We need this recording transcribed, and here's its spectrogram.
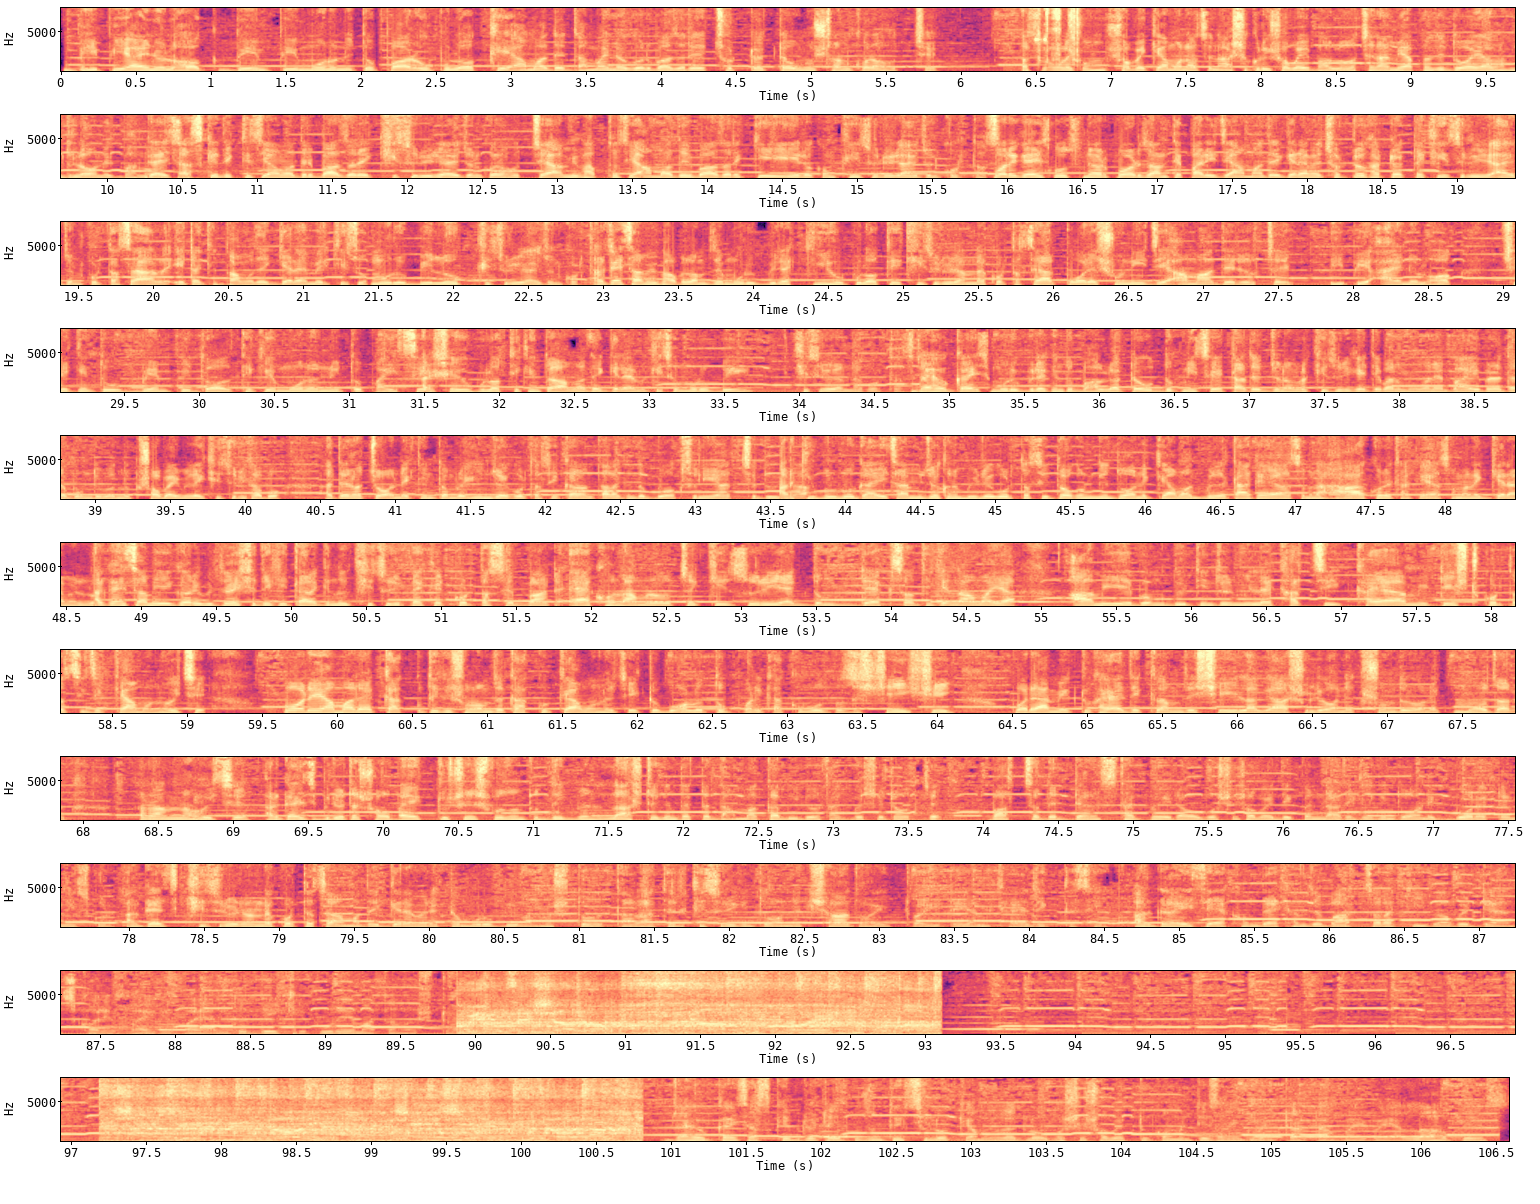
VP Ainul হক BNP মনোনীত পার উপলক্ষে আমাদের ধামাইনগর বাজারে ছোট্ট একটা অনুষ্ঠান করা হচ্ছে। আসসালামু আলাইকুম সবাই কেমন আছেন? আশা করি সবাই ভালো আছেন। আমি আপনাদের দোয়ায় আলহামদুলিল্লাহ অনেক ভালো গাইস আজকে দেখতেছি আমাদের বাজারে খিচুড়ির আয়োজন করা হচ্ছে। আমি ভাবতেছি আমাদের বাজারে কে এরকম খিচুড়ির আয়োজন করতেছে? পরে গাইস খোঁজ নেওয়ার পর জানতে পারি যে আমাদের গ্রামে ছোট্টখাট্ট একটা খিচুড়ির আয়োজন করতেছে আর এটা কিন্তু আমাদের গ্রামের কিছু মুরব্বী লোক খিচুড়ির আয়োজন করতে আর গাইস আমি ভাবলাম যে মুরব্বীরা কি উপলক্ষে খিচুড়ি রান্না করতেছে আর পরে শুনি যে আমাদের হচ্ছে ভিপি আইনুল হক সে কিন্তু বিএনপি দল থেকে মনোনীত পাইছে। সেই উপলক্ষে কিন্তু আমাদের গ্রামে কিছু মুরব্বী খিচুড়ি রান্না করতেছে। যাই হোক গাইস মুরব্বীরা কিন্তু ভালো একটা উদ্যোগ নিচ্ছে তাদের জন্য আমরা খিচুড়ি খেতে পারব মানে ভাই ব্রাদার বন্ধু বান্ধব সবাই মিলে খিচুড়ি খাব। আর তেন হচ্ছে অনেক কিন্তু আমরা এনজয় করতেছি, কারণ তারা কিন্তু বক্স নিয়ে আসছে আর কি বলব গাইস আমি যখন ভিডিও করতেছি, তখন কিন্তু অনেকে আমার বিলে তাকায় আছে মানে হা করে তাকায় আছে মানে গ্রামের লোক। গাইস আমি এই ঘরের ভিতরে এসে দেখি তারা কিন্তু খিচুড়ি প্যাকেট করতেছে বাট এখন আমরা হচ্ছে খিচুড়ি একদম ডেক্সা থেকে নামাইয়া আমি এবং দুই তিনজন মিলে খাচ্ছি, খায়া আমি টেস্ট করতেছি যে কেমন হয়েছে। পরে আমার এক কাকু থেকে শুনলাম যে, কাকু, কেমন হয়েছে? একটু বলো তো। পরে কাকু বলতেছে, সেই সেই। পরে আমি একটু খাইয়া দেখলাম যে, সেই লাগে আসলে অনেক সুন্দর, অনেক মজার রান্না হয়েছে। আর গাইজ ভিডিওটা সবাই একটু শেষ পর্যন্ত দেখবেন। লাস্টে কিন্তু একটা ধামাকা ভিডিও থাকবে, সেটা হচ্ছে বাচ্চাদের ড্যান্স থাকবে। এটা অবশ্যই সবাই দেখবেন, না দেখলে কিন্তু অনেক বড় একটা মিস করবে আর গাইজ খিচুড়ি রান্না করতেছে আমাদের গ্রামের একটা মুরব্বী মানুষ, তো তার হাতের খিচুড়ি কিন্তু অনেক স্বাদ হয়, তো এটাই আমি খাইয়া দেখতেছি। আর গাইজ এখন দেখেন যে বাচ্চারা কীভাবে ড্যান্স করে। বাইরে ভাই, আমি তো দেখে পুরো মাথা নষ্ট। যাই হোক গাইজ আজকে ভিডিওটা এই পর্যন্তই ছিল। কেমন লাগল অবশ্যই সবাই একটু কমেন্টে জানিয়ে দেবেন। টাটা বাই বাই আল্লাহ হাফেজ।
